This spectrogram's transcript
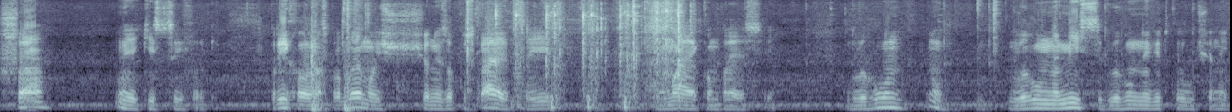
Ш, ну, якісь циферки. Приїхала у нас проблема, що не запускається і немає компресії. Двигун, ну, Двигун на місці, двигун не відкручений.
